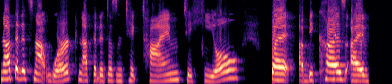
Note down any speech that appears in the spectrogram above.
Not that it's not work not that it doesn't take time to heal but uh, because i've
